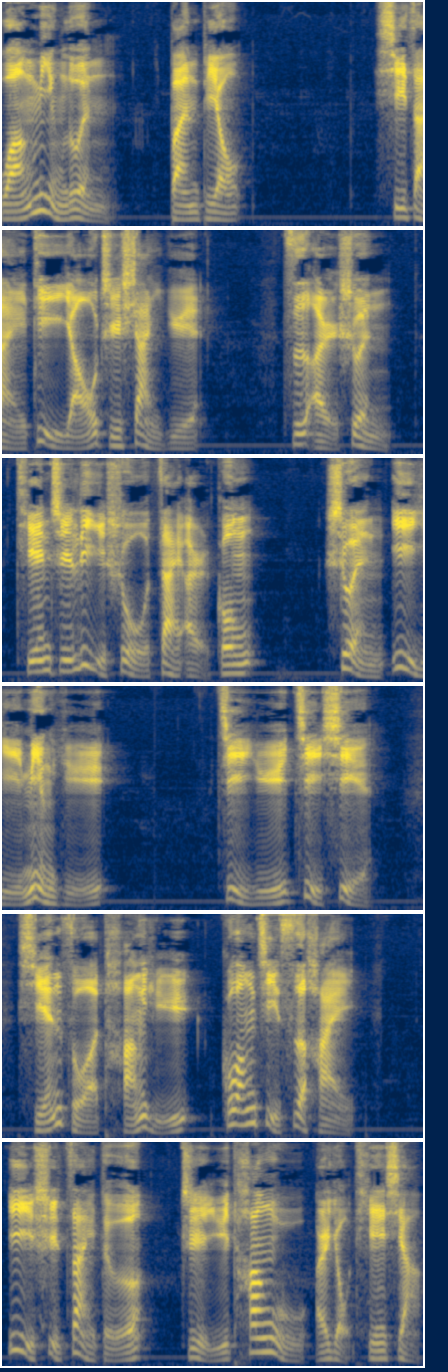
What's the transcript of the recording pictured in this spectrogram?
王命论班彪。昔在帝尧之善曰：“兹耳顺，天之历数在耳公。顺亦以命禹。既于既谢，贤佐唐虞，光济四海，义事在德，至于汤武而有天下。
